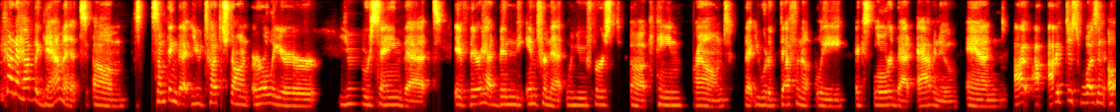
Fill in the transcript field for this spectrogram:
We kind of have the gamut. Um, something that you touched on earlier, you were saying that if there had been the internet when you first uh, came around, that you would have definitely explored that avenue. And I, I, I just wasn't. Uh,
